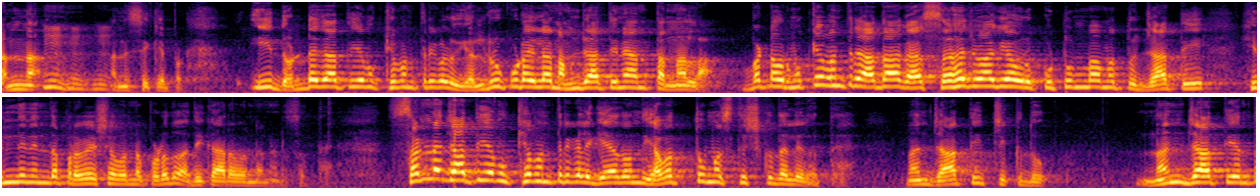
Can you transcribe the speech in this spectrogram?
ನನ್ನ ಅನಿಸಿಕೆ ಈ ದೊಡ್ಡ ಜಾತಿಯ ಮುಖ್ಯಮಂತ್ರಿಗಳು ಎಲ್ಲರೂ ಕೂಡ ಇಲ್ಲ ನಮ್ಮ ಜಾತಿನೇ ಅಂತ ಅನ್ನಲ್ಲ ಬಟ್ ಅವ್ರು ಮುಖ್ಯಮಂತ್ರಿ ಆದಾಗ ಸಹಜವಾಗಿ ಅವರು ಕುಟುಂಬ ಮತ್ತು ಜಾತಿ ಹಿಂದಿನಿಂದ ಪ್ರವೇಶವನ್ನು ಪಡೆದು ಅಧಿಕಾರವನ್ನು ನಡೆಸುತ್ತೆ. ಸಣ್ಣ ಜಾತಿಯ ಮುಖ್ಯಮಂತ್ರಿಗಳಿಗೆ ಅದೊಂದು ಯಾವತ್ತೂ ಮಸ್ತಿಷ್ಕದಲ್ಲಿರುತ್ತೆ. ನನ್ನ ಜಾತಿ ಚಿಕ್ಕದು ನನ್ನ ಜಾತಿ ಅಂತ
